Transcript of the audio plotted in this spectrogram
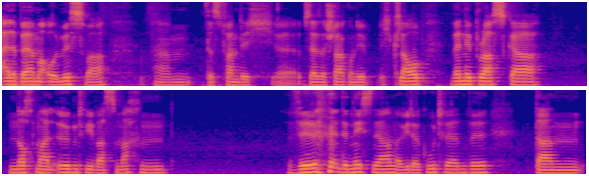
Alabama Ole Miss war. Ähm, das fand ich äh, sehr, sehr stark und ich glaube, wenn Nebraska nochmal irgendwie was machen will, in den nächsten Jahren mal wieder gut werden will, dann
